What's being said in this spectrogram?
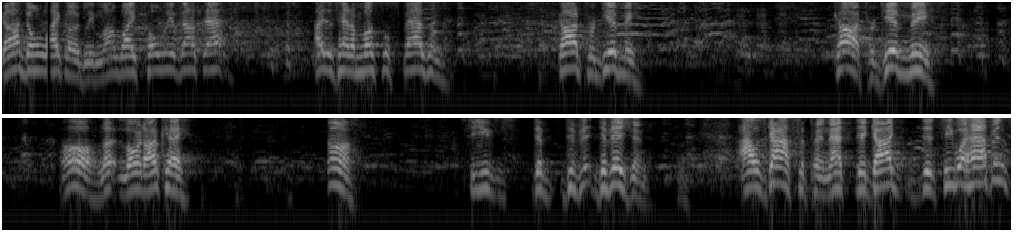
God don't like ugly. My wife told me about that. I just had a muscle spasm. God forgive me. God forgive me. Oh, Lord, okay. Uh, see you div- div- division. I was gossiping. That did God did, see what happens?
